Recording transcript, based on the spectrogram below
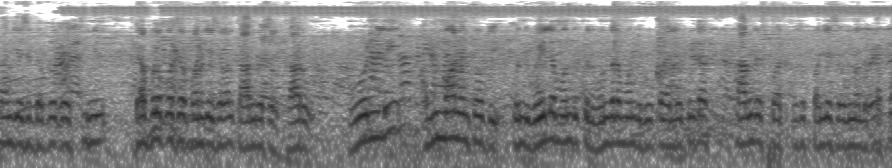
పనిచేసి డబ్బుల కోసం తిని డబ్బుల కోసం పనిచేసే వాళ్ళు కాంగ్రెస్ వాళ్ళు కారు. ఓన్లీ అనుమానంతో కొన్ని వేల మంది కొన్ని వందల మంది రూపాయలు లేకుండా కాంగ్రెస్ పార్టీ కోసం పనిచేసే ఉన్నారు తప్ప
